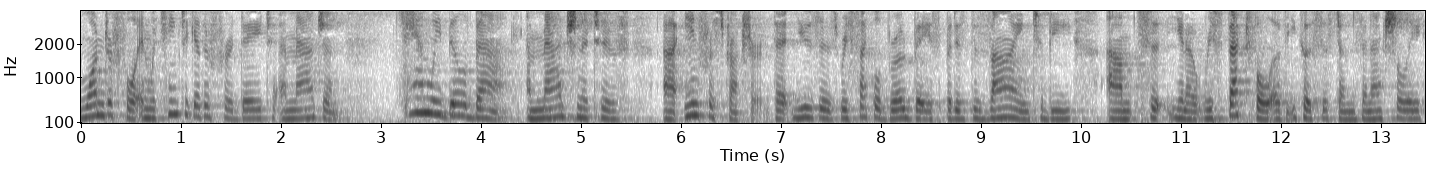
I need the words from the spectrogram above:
wonderful, and we came together for a day to imagine can we build back imaginative uh, infrastructure that uses recycled road base but is designed to be um, you know, respectful of ecosystems and actually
